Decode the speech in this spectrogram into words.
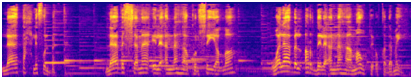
لا تحلفوا البتة لا بالسماء لأنها كرسي الله ولا بالأرض لأنها موطئ قدميه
